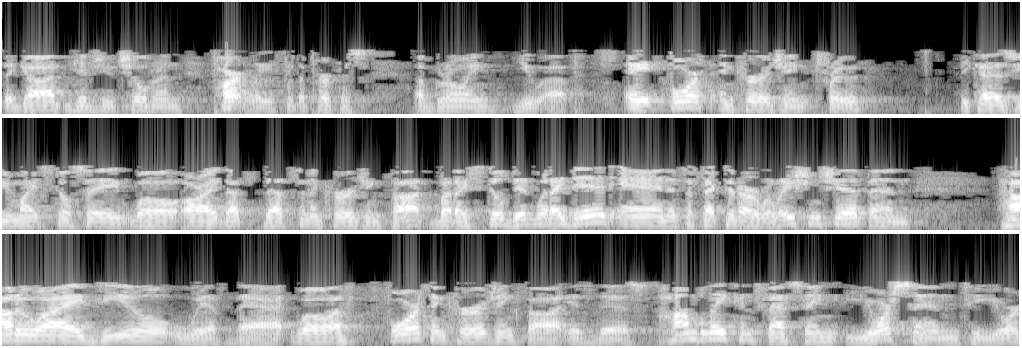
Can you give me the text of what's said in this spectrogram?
that God gives you children partly for the purpose of growing you up. A fourth encouraging truth, because you might still say, well, all right, that's, that's an encouraging thought, but I still did what I did and it's affected our relationship and how do I deal with that? Well, a fourth encouraging thought is this. Humbly confessing your sin to your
